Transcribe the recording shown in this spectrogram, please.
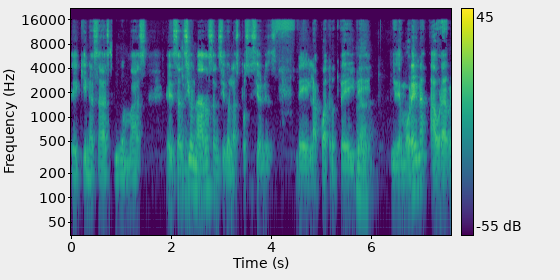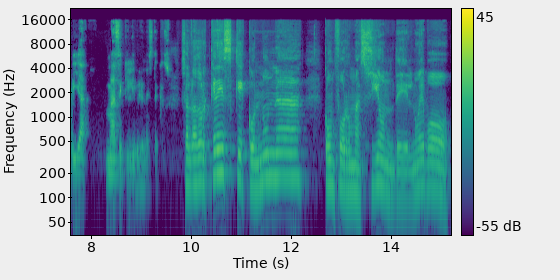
eh, quienes han sido más eh, sancionados han sido las posiciones de la 4T y de, y de Morena. Ahora habría más equilibrio en este caso. Salvador, ¿crees que con una conformación del nuevo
